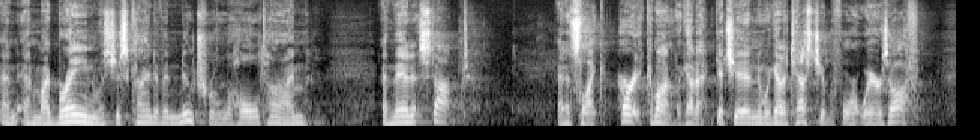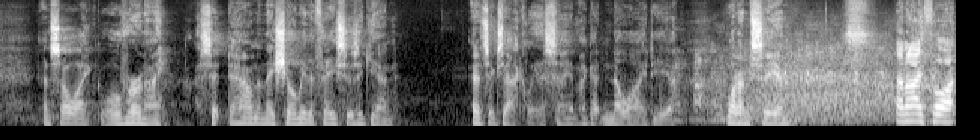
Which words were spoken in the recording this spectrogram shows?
And, and my brain was just kind of in neutral the whole time. And then it stopped. And it's like, hurry, come on, we got to get you in and we got to test you before it wears off. And so I go over and I, I sit down and they show me the faces again. And it's exactly the same. I got no idea what I'm seeing. And I thought,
